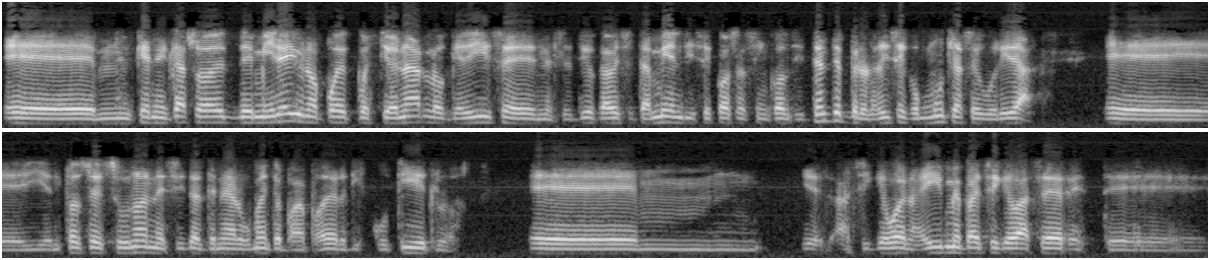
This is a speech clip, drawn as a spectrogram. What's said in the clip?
eh, que en el caso de, de uno puede cuestionar lo que dice, en el sentido que a veces también dice cosas inconsistentes, pero lo dice con mucha seguridad. Eh, y entonces uno necesita tener argumentos para poder discutirlos. así que bueno, ahí me parece que va a ser este,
